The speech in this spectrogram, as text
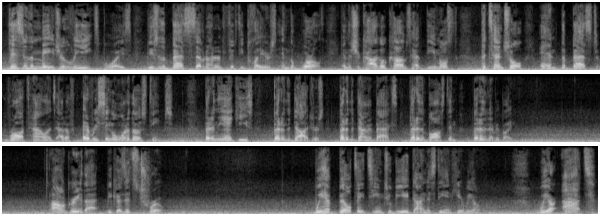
These are the major leagues, boys. These are the best 750 players in the world. And the Chicago Cubs have the most potential and the best raw talents out of every single one of those teams. Better than the Yankees, better than the Dodgers, better than the Diamondbacks, better than Boston, better than everybody. I'll agree to that because it's true. We have built a team to be a dynasty, and here we are. We are at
